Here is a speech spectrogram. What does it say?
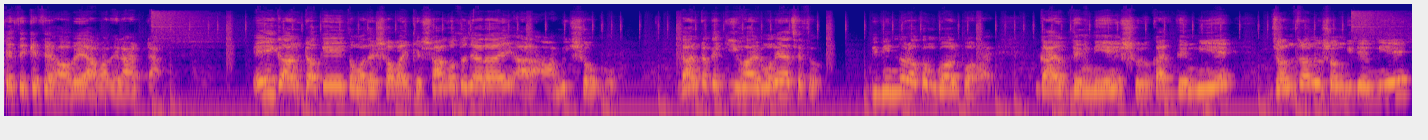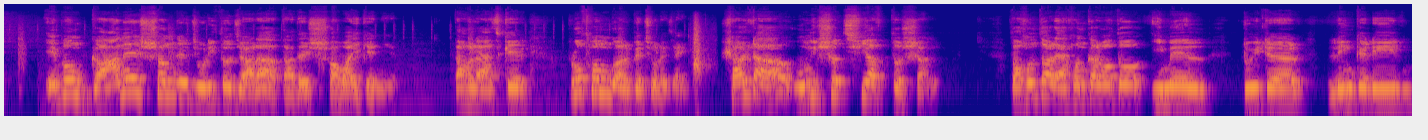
খেতে খেতে হবে আমাদের আড্ডা। এই গানটকে তোমাদের সবাইকে স্বাগত জানাই, আর আমি সৌম্য। গানটকে কি হয় মনে আছে তো? বিভিন্ন রকম গল্প হয়। গায়কদের নিয়ে, সুরকারদের নিয়ে যন্ত্রানুসঙ্গীদের নিয়ে, এবং গানের সঙ্গে জড়িত যারা, তাদের সবাইকে নিয়ে। তাহলে আজকের প্রথম গল্পে চলে যাই। সালটা উনিশশো ছিয়াত্তর সাল। তখন তো আর এখনকার মতো ইমেল, টুইটার লিঙ্কেডিন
